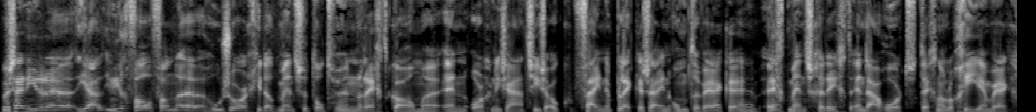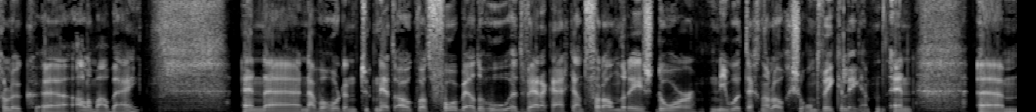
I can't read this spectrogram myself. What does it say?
We zijn hier eh, ja, in ieder geval van eh, hoe zorg je dat mensen tot hun recht komen en organisaties ook fijne plekken zijn om te werken. Hè? Echt mensgericht. En daar hoort technologie en werkgeluk eh, allemaal bij. En nou, we hoorden natuurlijk net ook wat voorbeelden hoe het werk eigenlijk aan het veranderen is door nieuwe technologische ontwikkelingen. En ehm,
